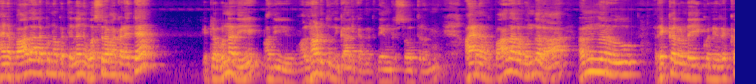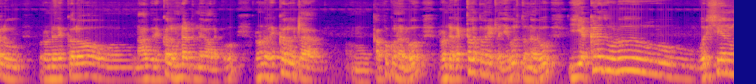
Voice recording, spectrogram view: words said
ఆయన పాదాలకున్న ఒక తెల్లని వస్త్రం అక్కడైతే ఇట్లా ఉన్నది అది అల్లాడుతుంది గాలికి అన్నట్టు దేవునికి స్తోత్రం. ఆయన పాదాల ముందల అందరూ రెక్కలు ఉండయి కొన్ని రెక్కలు రెండు రెక్కలు నాలుగు రెక్కలు ఉన్నట్టుంది వాళ్ళకు. రెండు రెక్కలు ఇట్లా కప్పుకున్నారు రెండు రెక్కలతో ఇట్లా ఎగురుతున్నారు. ఈ ఎక్కడ చూడు ఒరిసేను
